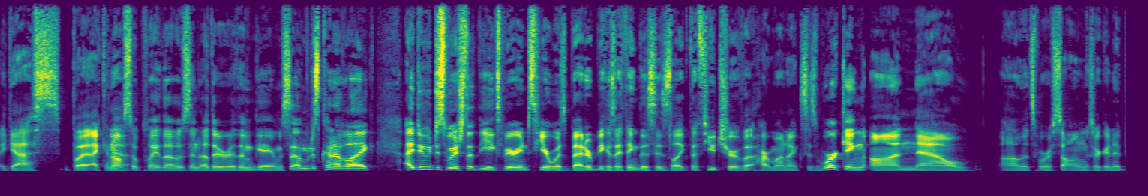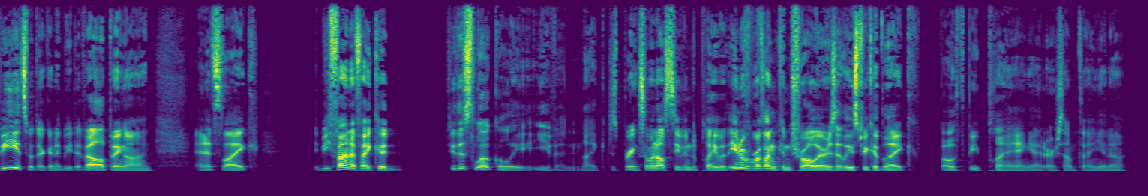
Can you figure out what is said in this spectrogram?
I guess, but I can Yeah. also play those in other rhythm games. So I'm just kind of like, I do just wish that the experience here was better because I think this is like the future of what Harmonix is working on now. Um, it's where songs are going to be, it's what they're going to be developing on, and it's like it'd be fun if I could do this locally, even like just bring someone else even to play with. Even if we're both on controllers, at least we could like both be playing it or something, you know.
